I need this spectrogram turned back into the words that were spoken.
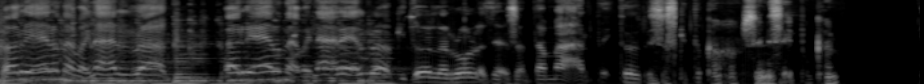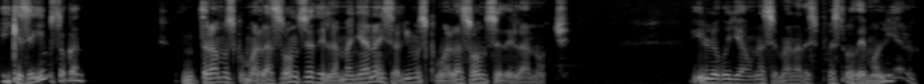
Corrieron a bailar el rock, corrieron a bailar el rock y todas las rolas de Santa Marta y todas esas que tocábamos en esa época. Y que seguimos tocando. Entramos como a las 11 de la mañana y salimos como a las 11 de la noche. Y luego ya una semana después lo demolieron.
